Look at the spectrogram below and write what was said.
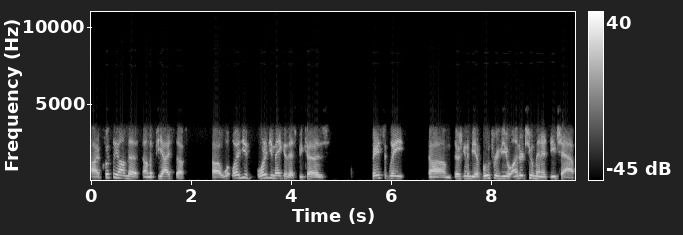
Uh, quickly on the on the PI stuff. Uh, what, what did you what did you make of this? Because basically, um, there's going to be a booth review under two minutes each half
